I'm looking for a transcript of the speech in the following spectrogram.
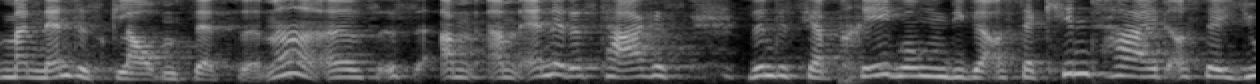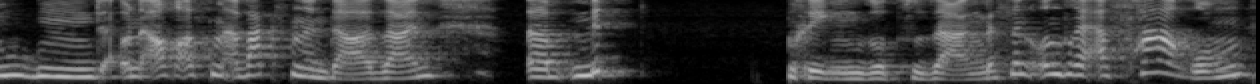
man nennt es Glaubenssätze. Ne? Es ist am, am Ende des Tages sind es ja Prägungen, die wir aus der Kindheit, aus der Jugend und auch aus dem Erwachsenendasein äh, mit bringen sozusagen. Das sind unsere Erfahrungen,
